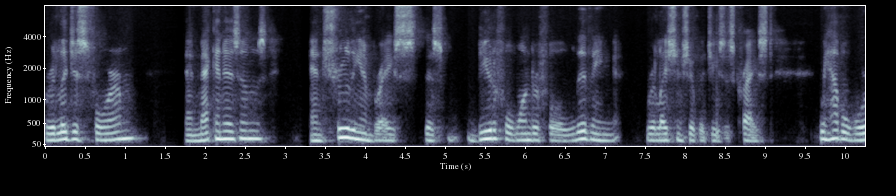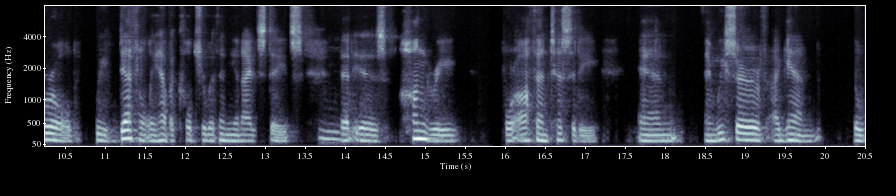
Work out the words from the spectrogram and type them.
religious form and mechanisms and truly embrace this beautiful, wonderful, living relationship with Jesus Christ, we have a world, we definitely have a culture within the United States mm. that is hungry for authenticity. And, and we serve, again, the,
